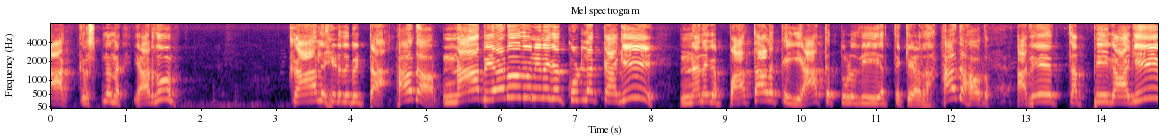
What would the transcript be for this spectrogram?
ಆ ಕೃಷ್ಣನ ಯಾರ್ದು? ಕಾಲು ಹಿಡಿದು ಬಿಟ್ಟ. ಹೌದಾ? ನಾ ಬೇಡುವುದು ನಿನಗೆ ಕೊಡ್ಲಕ್ಕಾಗಿ ನನಗೆ ಪಾತಾಳಕ್ಕೆ ಯಾಕೆ ತುಳಿದಿ ಅಂತ ಕೇಳ್ದ. ಹೌದು ಹೌದು. ಅದೇ ತಪ್ಪಿಗಾಗಿ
